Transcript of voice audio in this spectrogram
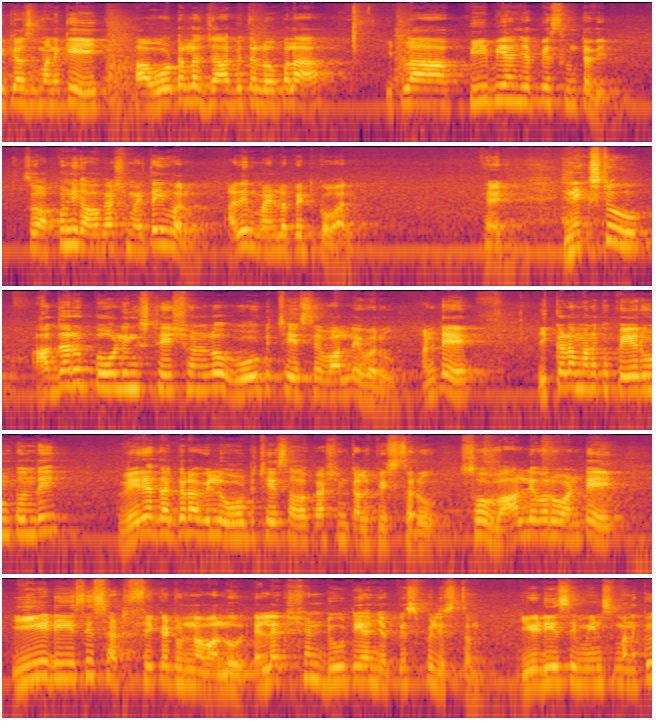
బికాస్ మనకి ఆ ఓటర్ల జాబితా లోపల ఇట్లా పీబీ అని చెప్పేసి ఉంటుంది. సో అప్పుడు నీకు అవకాశం అయితే ఇవ్వరు. అది మైండ్లో పెట్టుకోవాలి. రైట్ నెక్స్ట్ అదర్ పోలింగ్ స్టేషన్లో ఓటు చేసే వాళ్ళు ఎవరు? అంటే ఇక్కడ మనకు పేరు ఉంటుంది. వేరే దగ్గర వీళ్ళు ఓటు చేసే అవకాశం కల్పిస్తారు. సో వాళ్ళు ఎవరు అంటే ఈడీసీ సర్టిఫికెట్ ఉన్న వాళ్ళు. ఎలక్షన్ డ్యూటీ అని చెప్పేసి పిలుస్తాం. ఈడీసీ మీన్స్ మనకు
